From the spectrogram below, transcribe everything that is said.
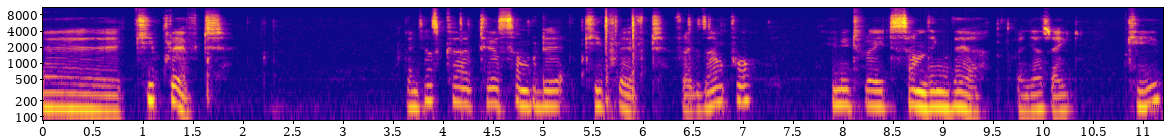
uh, keep left you can just tell somebody keep left for example you need to write something there. You can just write keep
